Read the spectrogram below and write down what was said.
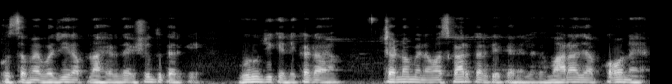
उस समय वज़ीर अपना हृदय शुद्ध करके गुरु जी के निकट आया। चरणों में नमस्कार करके कहने लगा, महाराज, आप कौन हैं?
